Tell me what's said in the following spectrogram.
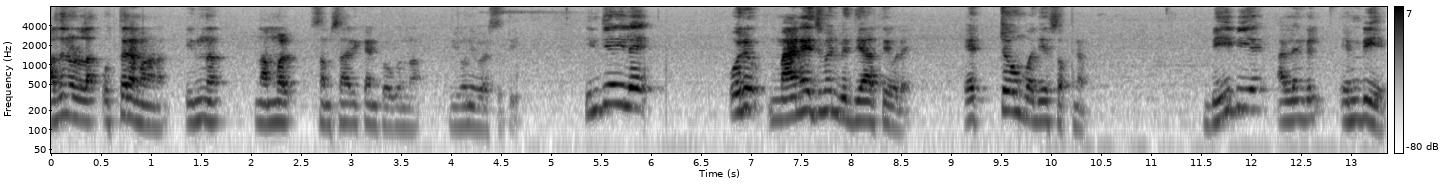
അതിനുള്ള ഉത്തരമാണ് ഇന്ന് നമ്മൾ സംസാരിക്കാൻ പോകുന്ന യൂണിവേഴ്സിറ്റി. ഇന്ത്യയിലെ ഒരു മാനേജ്മെന്റ് വിദ്യാർത്ഥിയുടെ ഏറ്റവും വലിയ സ്വപ്നം ബി ബി എ അല്ലെങ്കിൽ M B A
